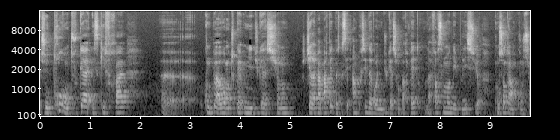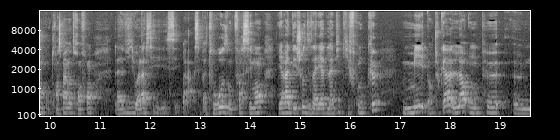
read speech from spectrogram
je trouve en tout cas, et ce qui fera euh, qu'on peut avoir en tout cas une éducation, je dirais pas parfaite parce que c'est impossible d'avoir une éducation parfaite, on a forcément des blessures conscientes et inconscientes qu'on transmet à notre enfant, la vie, voilà, c'est pas, pas tout rose. Donc forcément, il y aura des choses, des aléas de la vie qui feront que. Mais en tout cas, là, on peut euh,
